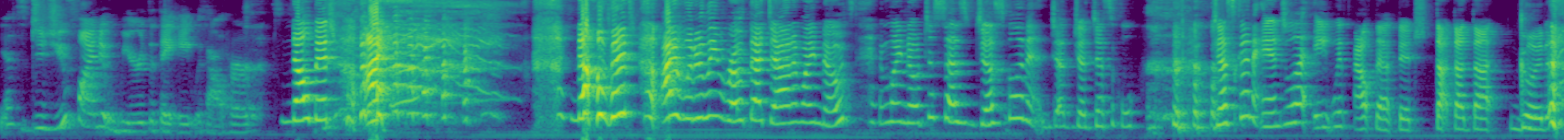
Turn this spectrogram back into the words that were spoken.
Yes. Did you find it weird that they ate without her? No, bitch. I No, bitch. I literally wrote that down in my notes, and my note just says Jessica and Je- Je- Jessica Jessica and Angela ate without that bitch. Dot dot dot. Good. no, bitch.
